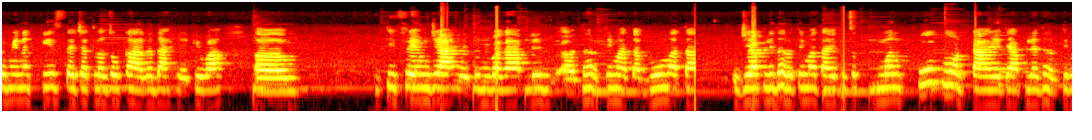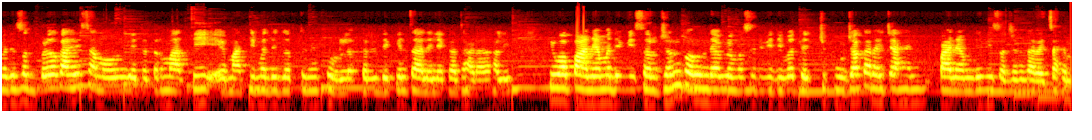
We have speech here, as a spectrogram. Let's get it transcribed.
तुम्ही नक्कीच त्याच्यातला जो कागद आहे किंवा ती फ्रेम जी आहे तुम्ही बघा आपली धरती माता भूमाता जी आपली धरती माता आहे तिचं मन खूप मोठं आहे ते आपल्या धरतीमध्ये सगळं काही सामावून घेतं. तर माती मातीमध्ये जर तुम्ही फुरलं तरी देखील चालेल एका झाडाखाली. किंवा पाण्यामध्ये विसर्जन करून द्या व्यवस्थित विधिवत त्याची पूजा करायची आहे पाण्यामध्ये विसर्जन करायचं आहे.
